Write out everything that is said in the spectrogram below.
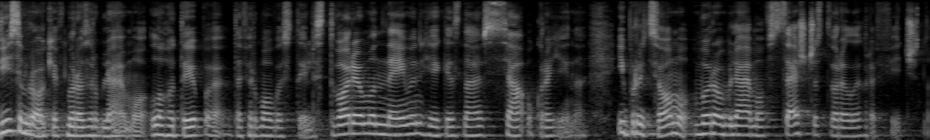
Вісім років ми розробляємо логотипи та фірмовий стиль, створюємо неймінги, які знає вся Україна, і при цьому виробляємо все, що створили графічно.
